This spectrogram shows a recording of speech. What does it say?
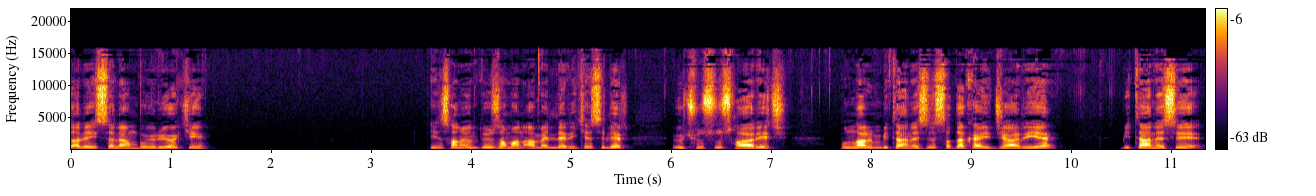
aleyhisselam buyuruyor ki insan öldüğü zaman amelleri kesilir. Üç husus hariç bunların bir tanesi sadakayı cariye, bir tanesi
